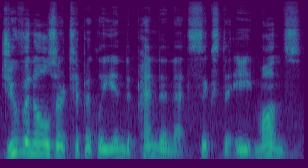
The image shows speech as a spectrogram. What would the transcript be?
Juveniles are typically independent at six to eight months,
